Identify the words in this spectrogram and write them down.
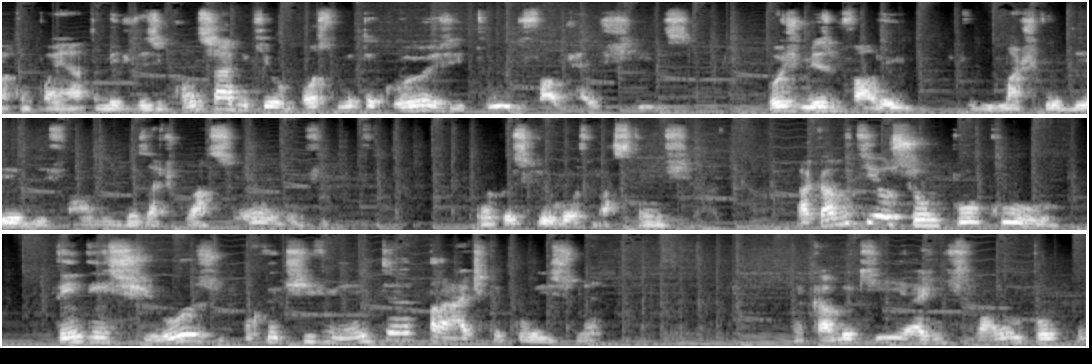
acompanhar também de vez em quando, sabem que eu posto muita coisa e tudo, falo de raio-x. Hoje mesmo falei que machuquei o dedo e falo das articulações, enfim. É uma coisa que eu gosto bastante. Acaba que eu sou um pouco tendencioso porque eu tive muita prática com isso, né? Acaba que a gente vai um pouco,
